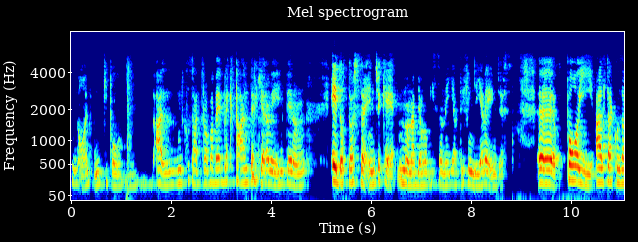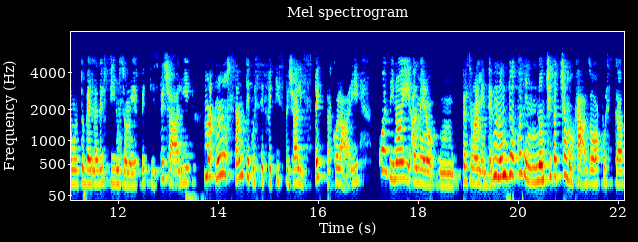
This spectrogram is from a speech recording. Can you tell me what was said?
no, tipo... Al, cos'altro? Vabbè, Black Panther chiaramente, non, e Doctor Strange che non abbiamo visto negli altri film degli Avengers. Eh, poi, altra cosa molto bella del film sono gli effetti speciali, ma nonostante questi effetti speciali spettacolari, quasi noi, almeno mh, mm, personalmente, non, no, quasi non ci facciamo caso a questa,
